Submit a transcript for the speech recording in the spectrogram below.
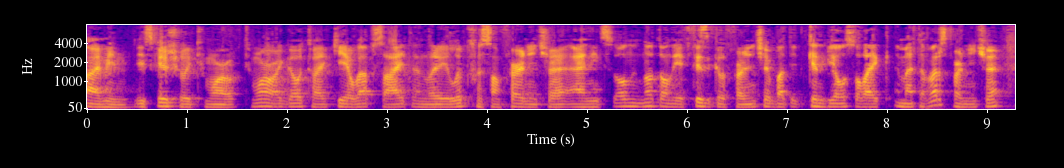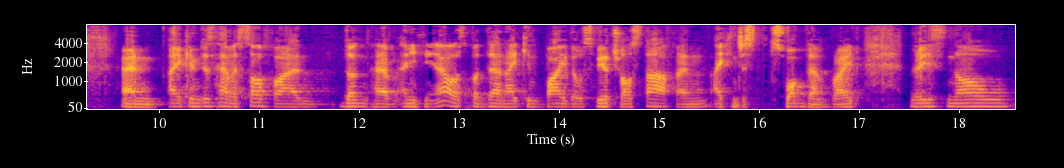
I mean, it's virtually tomorrow. Tomorrow I go to IKEA website and I look for some furniture, and it's only, not only a physical furniture, but it can be also like a metaverse furniture, and I can just have a sofa and don't have anything else, but then I can buy those virtual stuff and I can just swap them, right? There is no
